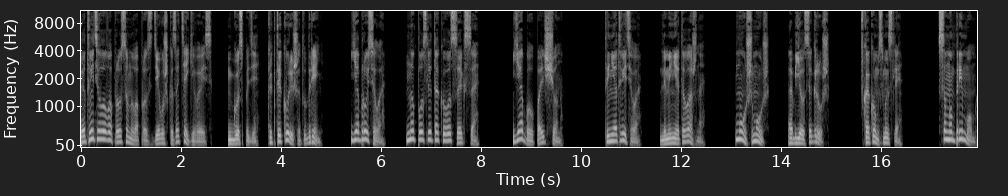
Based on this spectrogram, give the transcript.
Ответила вопросом на вопрос девушка, затягиваясь. «Господи, как ты куришь эту дрянь?» Я бросила. Но после такого секса я был польщен. Ты не ответила. Для меня это важно. Муж, муж, объелся груш. В каком смысле? В самом прямом.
